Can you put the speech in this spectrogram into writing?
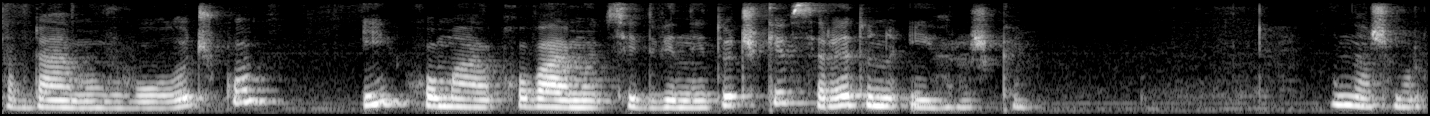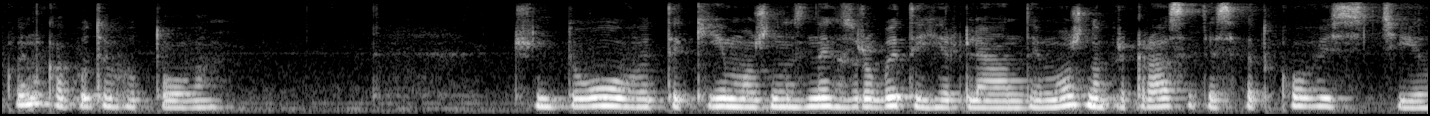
Вставляємо в голочку і ховаємо ці дві ниточки всередину іграшки. І наша морквинка буде готова. Чудові такі, можна з них зробити гірлянди, можна прикрасити святковий стіл.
